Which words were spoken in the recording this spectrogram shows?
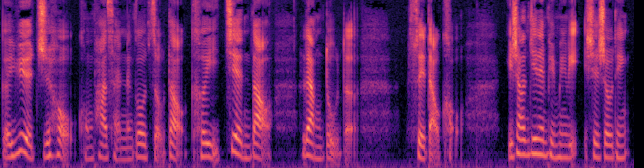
个月之后，恐怕才能够走到可以见到亮度的隧道口。以上今天评评理，谢谢收听。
